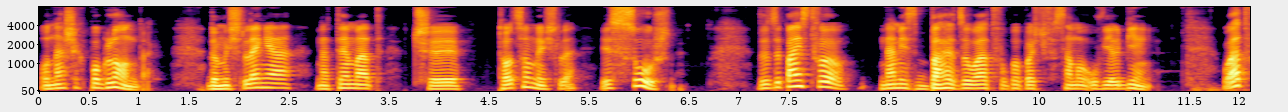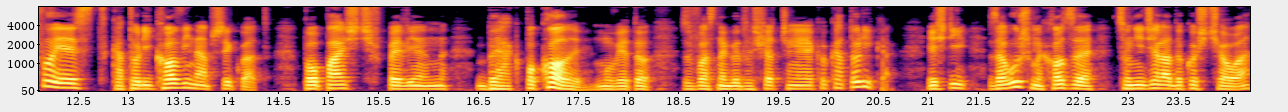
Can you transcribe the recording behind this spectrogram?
o naszych poglądach, do myślenia na temat, czy to, co myślę, jest słuszne. Drodzy Państwo, nam jest bardzo łatwo popaść w samo uwielbienie. Łatwo jest katolikowi na przykład popaść w pewien brak pokory. Mówię to z własnego doświadczenia jako katolika. Jeśli załóżmy chodzę co niedziela do kościoła,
